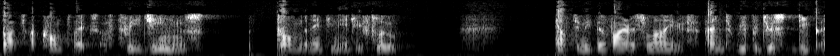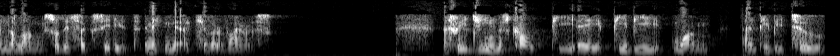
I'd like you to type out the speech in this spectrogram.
but a complex of three genes from the 1980 flu helped to make the virus live and reproduce deep in the lungs. So they succeeded in making it a killer virus. The three genes called PA, PB1, and PB2,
